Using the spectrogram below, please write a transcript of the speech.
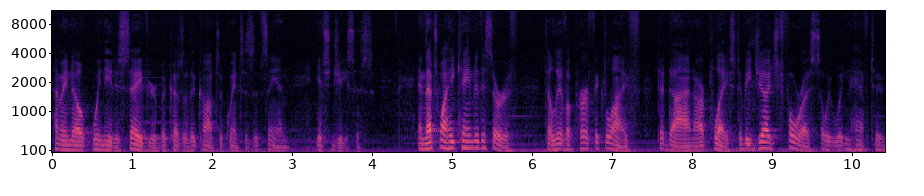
How many know we need a Savior because of the consequences of sin? It's Jesus. And that's why He came to this earth to live a perfect life, to die in our place, to be judged for us so we wouldn't have to.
